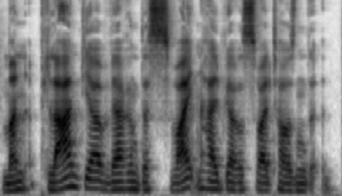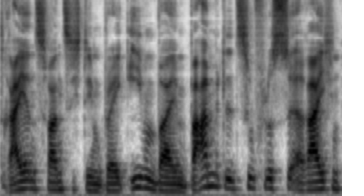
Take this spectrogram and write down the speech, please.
Man plant ja während des zweiten Halbjahres 2023 den Break-Even beim Barmittelzufluss zu erreichen.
